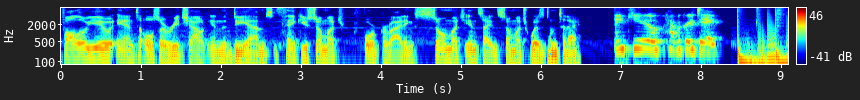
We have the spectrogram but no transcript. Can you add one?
follow you and to also reach out in the DMs. Thank you so much for providing so much insight and so much wisdom today. Thank you. Have a great day you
